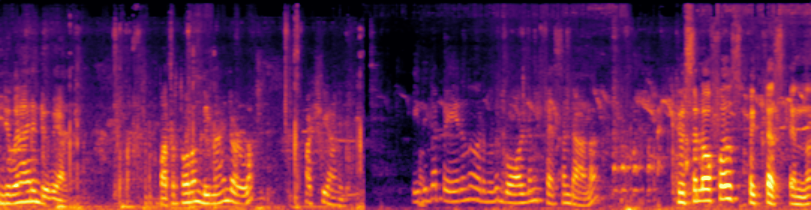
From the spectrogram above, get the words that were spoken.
ഇരുപതിനായിരം രൂപയാണ്. അപ്പോൾ അത്രത്തോളം ഡിമാൻഡുള്ള പക്ഷിയാണിത്. ഇതിന്റെ പേരെന്ന് പറയുന്നത് ഗോൾഡൻ ഫെസന്റ് ആണ്. ക്രിസലോഫേഴ്സ് പിക്ടസ് എന്ന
